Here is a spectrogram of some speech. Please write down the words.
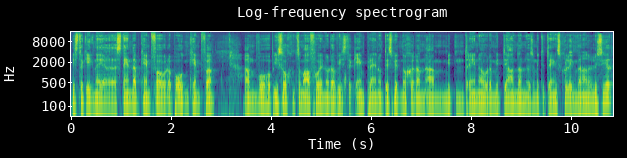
ist der Gegner ja Stand-up-Kämpfer oder Bodenkämpfer, ähm, wo habe ich Sachen zum Aufholen oder wie ist der Gameplan? Und das wird nachher dann ähm, mit dem Trainer oder mit den anderen, also mit den Trainingskollegen dann analysiert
